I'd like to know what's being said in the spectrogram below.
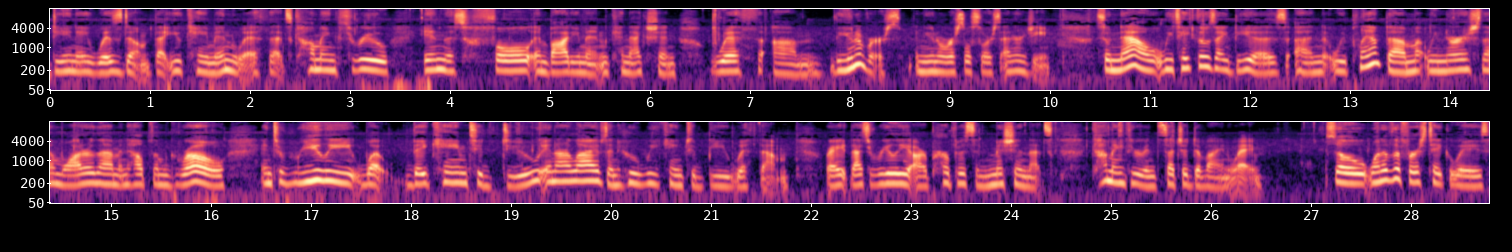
DNA wisdom that you came in with, that's coming through in this full embodiment and connection with um, the universe and universal source energy. So now we take those ideas and we plant them, we nourish them, water them, and help them grow into really what they came to do in our lives and who we came to be with them, right? That's really our purpose and mission that's coming through in such a divine way. So, one of the first takeaways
